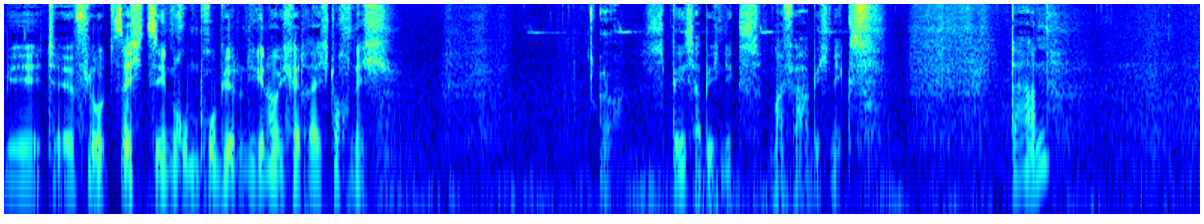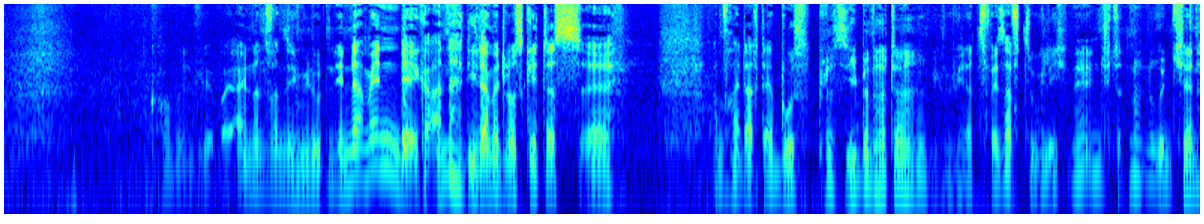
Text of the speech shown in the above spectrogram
mit äh, Float 16 rumprobiert und die Genauigkeit reicht doch nicht. Ja, Space habe ich nix, Mafia habe ich nix. Dann kommen wir bei 21 Minuten in der Mendecke an, die damit losgeht, dass äh, am Freitag der Bus plus 7 hatte. Wieder zwei Saft zugelegt in der Innenstadt und ein Ründchen.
